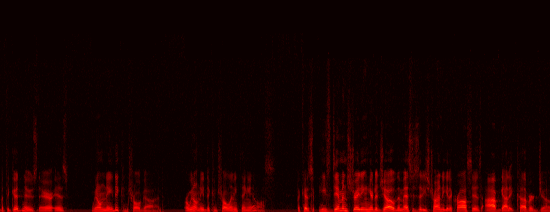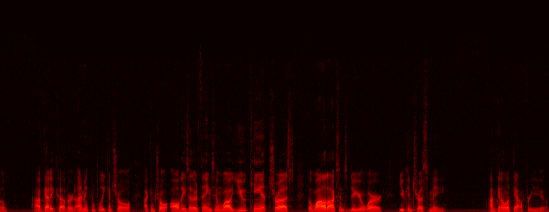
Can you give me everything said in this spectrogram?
But the good news there is we don't need to control God, or we don't need to control anything else. Because he's demonstrating here to Job, the message that he's trying to get across is I've got it covered, Job. I've got it covered. I'm in complete control. I control all these other things. And while you can't trust the wild oxen to do your work, you can trust me. I'm going to look out for you.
